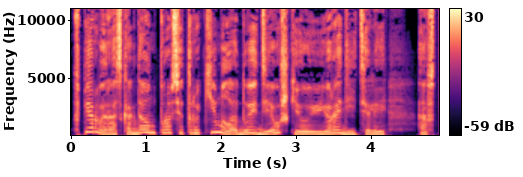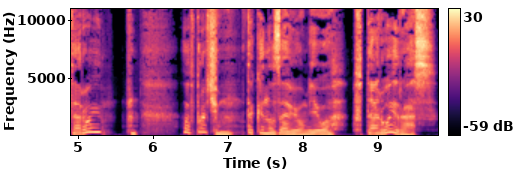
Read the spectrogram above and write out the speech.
В первый раз, когда он просит руки молодой девушки у ее родителей, а второй... Впрочем, так и назовем его. Второй раз.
